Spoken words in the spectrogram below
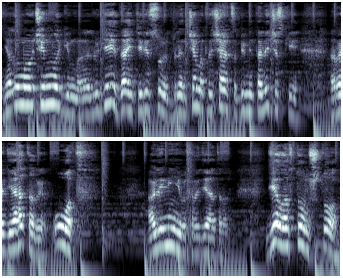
Я думаю, очень многим э, людей, да, интересует, блин, чем отличаются биметаллические радиаторы от алюминиевых радиаторов. Дело в том, что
